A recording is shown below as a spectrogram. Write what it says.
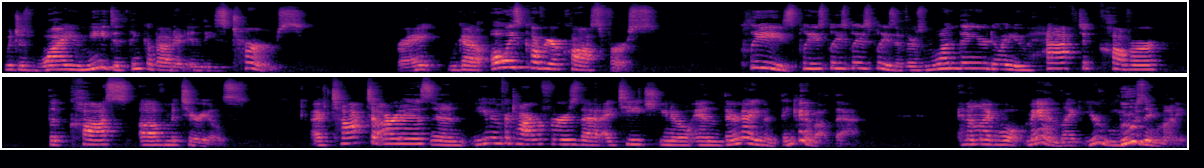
which is why you need to think about it in these terms, right? We got to always cover your costs first. Please, please, please, please, please, if there's one thing you're doing, you have to cover the costs of materials. I've talked to artists and even photographers that I teach, you know, and they're not even thinking about that. And I'm like, well, man, like you're losing money.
